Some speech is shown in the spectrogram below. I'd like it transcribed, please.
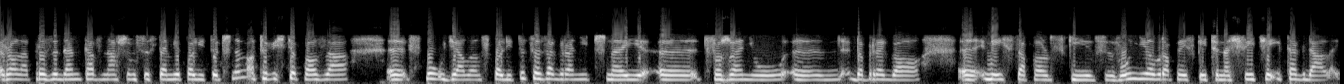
rola prezydenta w naszym systemie politycznym, oczywiście poza współudziałem w polityce zagranicznej, tworzeniu dobrego miejsca Polski w Unii Europejskiej czy na świecie i tak dalej.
